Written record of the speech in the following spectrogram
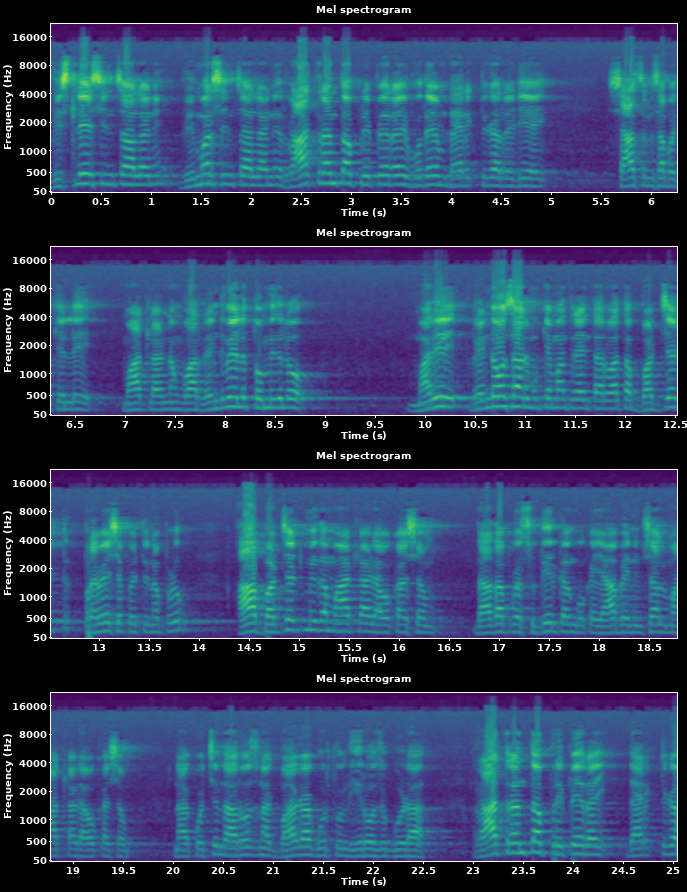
విశ్లేషించాలని విమర్శించాలని రాత్రంతా ప్రిపేర్ అయ్యి ఉదయం డైరెక్ట్గా రెడీ అయ్యి శాసనసభకి వెళ్ళి మాట్లాడినాం. వారు రెండు వేల తొమ్మిదిలో మరి రెండవసారి ముఖ్యమంత్రి అయిన తర్వాత బడ్జెట్ ప్రవేశపెట్టినప్పుడు ఆ బడ్జెట్ మీద మాట్లాడే అవకాశం దాదాపుగా సుదీర్ఘంగా ఒక యాభై నిమిషాలు మాట్లాడే అవకాశం నాకు వచ్చింది ఆ రోజు నాకు బాగా గుర్తుంది. ఈ రోజు కూడా రాత్రంతా ప్రిపేర్ అయ్యి డైరెక్ట్గా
